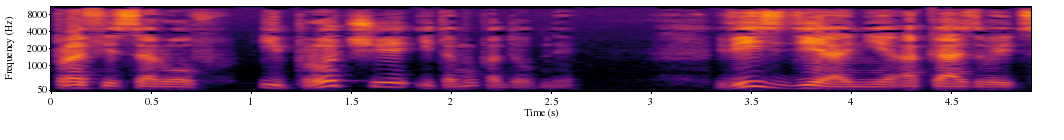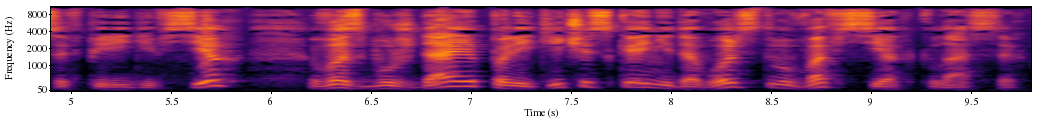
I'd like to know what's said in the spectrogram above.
профессоров и прочее и тому подобное. Везде они оказываются впереди всех, возбуждая политическое недовольство во всех классах,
